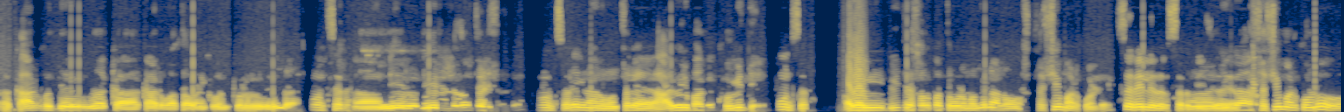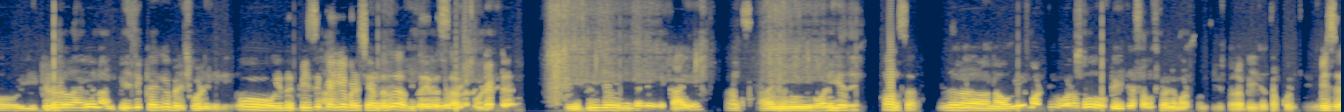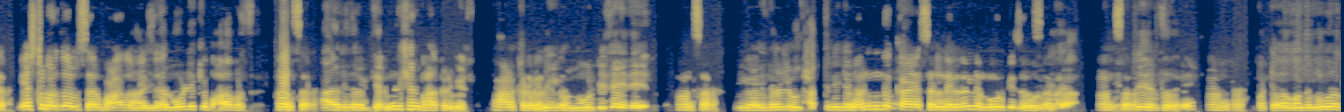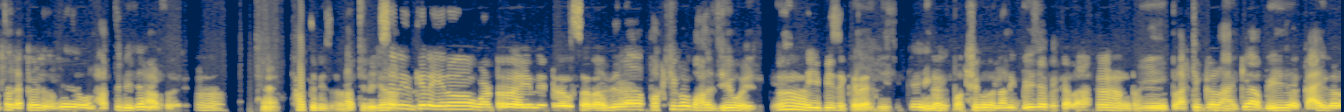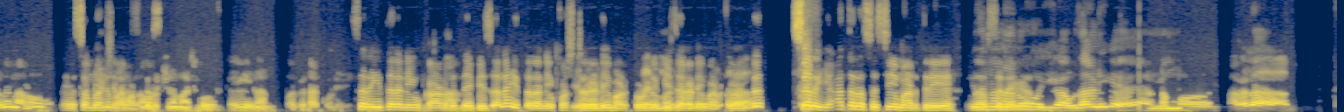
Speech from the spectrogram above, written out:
ಆ, ಕಾಡು ಬದ್ನೆ ಆಗಿರೋದ್ರಿಂದ ಕಾ- ಕಾಡು ವಾತಾವರಣಕ್ಕೆ ಹೊಂದ್ಕೊಂಡಿರೋದ್ರಿಂದ ಹ್ಞೂ ಸರ್. ಆ, ನೀರು ನೀರಿಲ್ಲದ್ರೂ ತಡಿತದೆ. ಹ್ಞೂ ಸರ್. ಹಾಗಾಗಿ ನಾನು ಒಂದ್ಸರಿ ಹಾವೇರಿ ಭಾಗಕ್ಕೆ ಹೋಗಿದ್ದೆ. ಹ್ಞೂ ಸರ್. ಅವಾಗ ಈ ಬೀಜ ಸ್ವಲ್ಪ ತಗೊಂಡು ಬಂದು ನಾನು ಸಸಿ ಮಾಡ್ಕೊಂಡೆ. ಸರ್ ಎಲ್ಲಿದ್ದಾರೆ ಸರ್ ಆ, ಈಗ ಸಸಿ ಮಾಡ್ಕೊಂಡು ಈ ಗಿಡಗಳನ್ನಾಗಿ ನಾನು ಬೀಜಕ್ಕಾಗಿ ಬೆಳೆಸ್ಕೊಂಡಿದ್ದೀನಿ. ಓ ಇದು ಬೀಜಕ್ಕಾಗಿ ಬೆಳೆಸ್ಕೊಂಡದ ಇದು ಸರ್ ಬೆಳೆಸ್ಕೊಂಡಿದ್ದೆ. ಈ ಬೀಜ ಏನಿದೆ ಇದು ಕಾಯಿ ಹ್ಞೂ ಆ, ಇದು ಈಗ ಒಣಗಿದೆ ಹ್ಞೂ ಸರ್. ಇದನ್ನ ನಾವು ಏನ್ ಮಾಡ್ತೀವಿ ಒಡೆದು ಬೀಜ ಸಂಸ್ಕರಣೆ ಮಾಡ್ಕೊಂತೀವಿ ಈ ತರ ಬೀಜ ತಕ್ಕೊಂತೀವಿ. ಬೀಜ ಎಷ್ಟು ಬರ್ತದಲ್ಲ ಸರ್? ಬಹಳ ಆ, ಇದು ನೋಡ್ಲಿಕ್ಕೆ ಬಹಳ ಬರ್ತದೆ. ಹ್ಞೂ ಸರ್. ಆದ್ರೆ ಇದ್ರ ಜರ್ಮಿನೇಷನ್ ಬಹಳ ಕಡಿಮೆ ಇರ್ತದೆ. ಬಹಳ ಕಡಿಮೆ ಕಡಿಮೆ ಈಗ ಒಂದ್ ನೂರ್ ಬೀಜ ಇದೆ. ಹ್ಞೂ ಸರ್. ಈಗ ಇದರಲ್ಲಿ ಒಂದ್ ಹತ್ತು ಬೀಜ ಒಂದು ಕಾಯಿ ಸಣ್ಣ ಇದ್ರಲ್ಲಿ ನೂರು ಬೀಜ ನೂರ್ ಬೀಜ. ಹ್ಞೂ ಸರ್. ಇರ್ತೇ ಇರ್ತದೆ ರೀ. ಹ್ಞೂ ಬಟ್ ಒಂದು ನೂರ ಅಂತ ಲೆಕ್ಕ ಹಿಡಿದ್ರೆ ಇದ್ರ ಒಂದ್ ಹತ್ತು ಬೀಜ ನಾಡ್ತದೆ ರೀ. ಹತ್ತು ಬೀಜ. ಹತ್ತು ಬೀಜ ಸರ್ ಇದಕ್ಕೆಲ್ಲ ಏನೋ ವಾಟರ್ ಏನ್ ಇಟ್ಟಿರಲ್ಲ ಸರ್ ಅವೆಲ್ಲ ಪಕ್ಷಿಗಳು ಬಹಳ ಜೀವ ಇದಕ್ಕೆ. ಈ ಬೀಜಕ್ಕೆ. ಈ ಬೀಜಕ್ಕೆ. ಹಿಂಗಾಗಿ ಪಕ್ಷಿಗಳು ನನಗೆ ಬೀಜ ಬೇಕಲ್ಲ? ಈ ಪ್ಲಾಸ್ಟಿಕ್ ಗಳನ್ನ ಹಾಕಿ ಆ ಬೀಜ ಕಾಯಿಗಳನ್ನ ನಾನು ಸಂರಕ್ಷಣೆ ಸಂರಕ್ಷಣೆ ಮಾಡ್ಕೊಳ್ಳೋದಕ್ಕಾಗಿ ನಾನು ಪಾಕೆಟ್ ಹಾಕೊಂಡಿದ್ದೀನಿ. ಸರ್ ಈ ತರ ನೀವು ಕಾಡ್ ಬದನೆ ಬೀಜನ ಈ ತರ ನೀವು ಫಸ್ಟ್ ರೆಡಿ ಮಾಡ್ಕೊಂಡು ಬೀಜ ರೆಡಿ ಮಾಡ್ಕೊಂಡು. ಸರ್ ಯಾವ ತರ ಸಸಿ ಮಾಡ್ತೀರಿ? ನಾನು ಈಗ ಉದಾಹರಣೆಗೆ ನಮ್ಮ ನಾವೆಲ್ಲ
